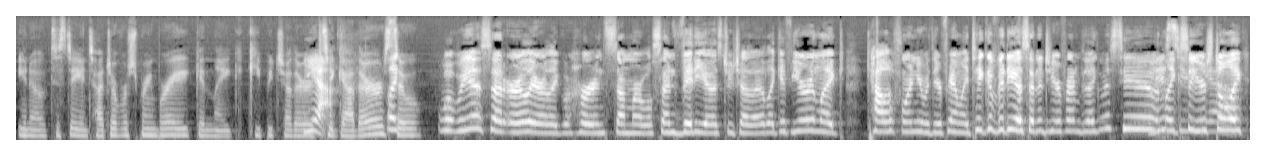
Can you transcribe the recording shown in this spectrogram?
you know to stay in touch over spring break and like keep each other Yeah. together? like so what we had said earlier, like her and Summer will send videos to each other. Like if you're in like California with your family, take a video, send it to your friend, be like, "Miss you," and Miss like so you, you're still like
